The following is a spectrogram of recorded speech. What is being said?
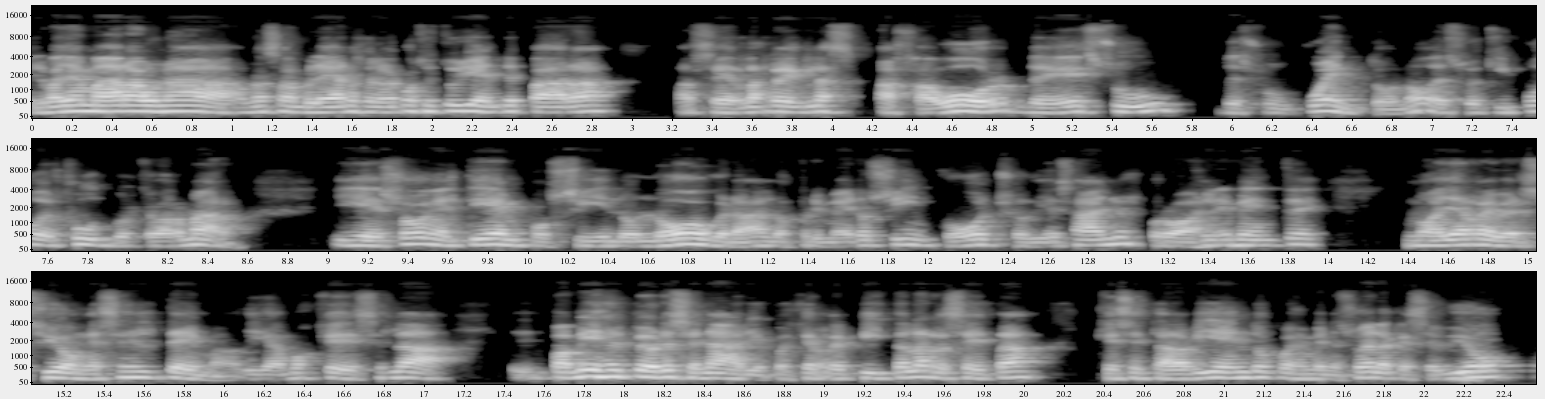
él va a llamar a una, una Asamblea Nacional Constituyente para hacer las reglas a favor de su, de su cuento, ¿no? de su equipo de fútbol que va a armar. Y eso en el tiempo, si lo logra los primeros 5, 8, 10 años, probablemente no haya reversión. Ese es el tema. Digamos que esa es la, para mí es el peor escenario, pues que repita la receta que se está viendo pues en Venezuela, que se vio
